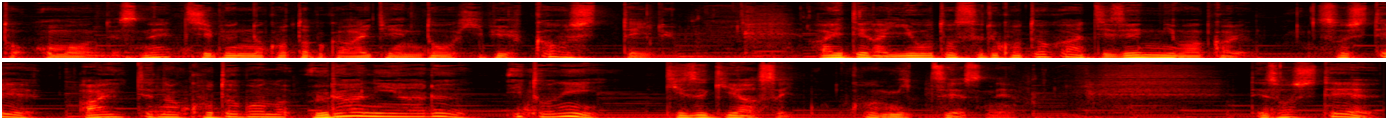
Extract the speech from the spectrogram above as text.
と思うんですね。自分の言葉が相手にどう響くかを知っている。相手が言おうとすることが事前に分かる。そして相手の言葉の裏にある意図に気づきやすい。この3つですね。で、そして、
